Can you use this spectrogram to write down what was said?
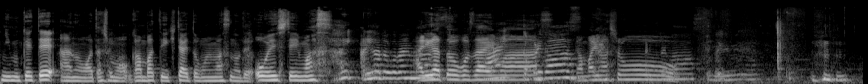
に向けてあの私も頑張っていきたいと思いますので応援しています。はい、ありがとうございます。ありがとうございます。はい、頑張ります。頑張りましょう。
